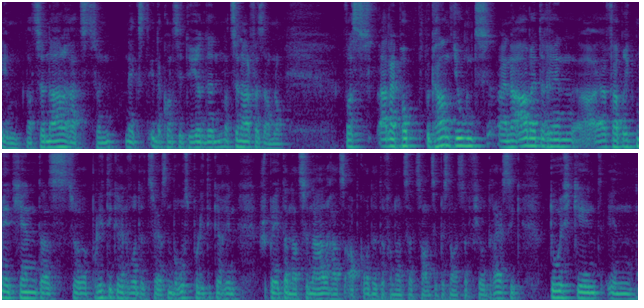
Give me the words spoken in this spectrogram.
im Nationalrat, zunächst in der konstituierenden Nationalversammlung. Was Adel Popp bekannt, Jugend einer Arbeiterin, äh, Fabrikmädchen, das zur Politikerin wurde, zuerst eine Berufspolitikerin, später Nationalratsabgeordnete von 1920 bis 1934, durchgehend in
